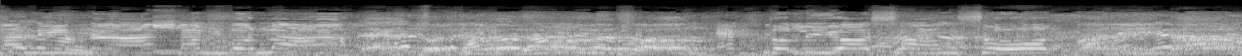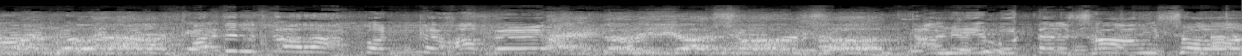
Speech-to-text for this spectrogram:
মানি না মানব একদলীয় সংসদ বাতিল করা করতে হবে আমি ভোটের সংসদ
